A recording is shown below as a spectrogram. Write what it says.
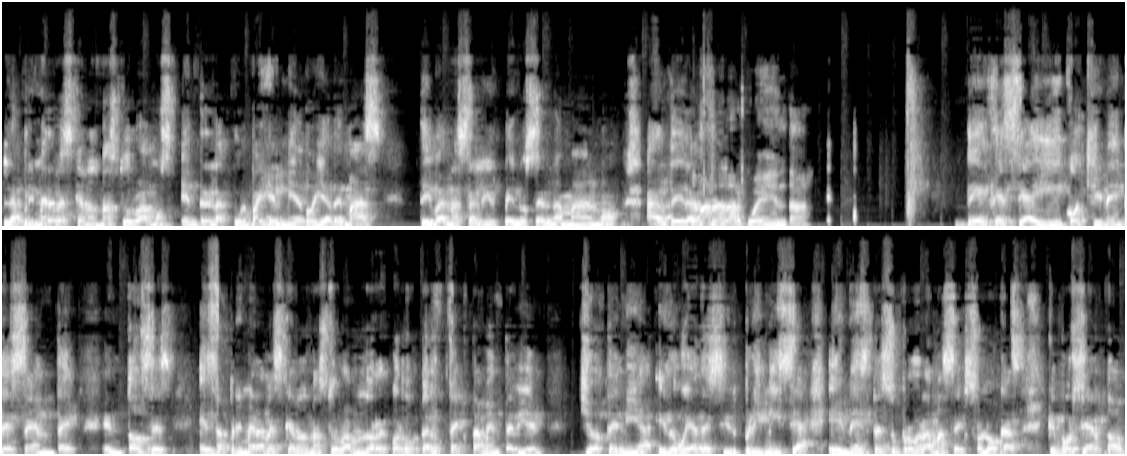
La primera vez que nos masturbamos entre la culpa y el miedo y además te van a salir pelos en la mano, arder. Te van a dar cuenta. Déjese ahí, cochina indecente. Entonces, esa primera vez que nos masturbamos, lo recuerdo perfectamente bien, yo tenía, y lo voy a decir, primicia en este su programa Sexo Locas, que por cierto,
